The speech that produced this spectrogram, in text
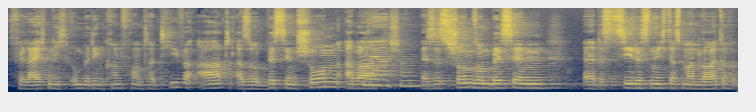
vielleicht nicht unbedingt konfrontative Art, also ein bisschen schon, aber ja, schon. es ist schon so ein bisschen, äh, das Ziel ist nicht, dass man Leute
